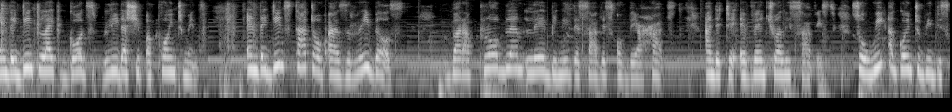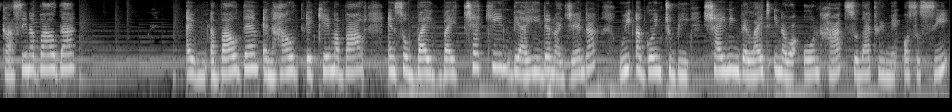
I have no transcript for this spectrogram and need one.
and they didn't like God's leadership appointments. And they didn't start off as rebels but a problem lay beneath the surface of their hearts and it eventually surfaced. So we are going to be discussing about that about them and how it came about and so by by checking their hidden agenda we are going to be shining the light in our own hearts so that we may also see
